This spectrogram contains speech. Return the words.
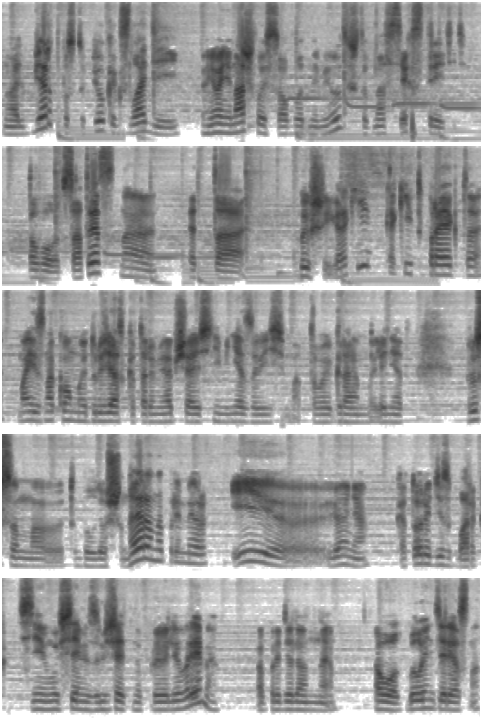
Но Альберт поступил как злодей. У него не нашлось свободной минуты, чтобы нас всех встретить. Вот, соответственно, это бывшие игроки какие-то проекта, мои знакомые друзья, с которыми общаюсь с ними, независимо от того, играем мы или нет. Плюсом э, это был Леша Нера, например, и э, Леня, который дисбарк. С ним мы всеми замечательно провели время определенное. А вот, было интересно.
